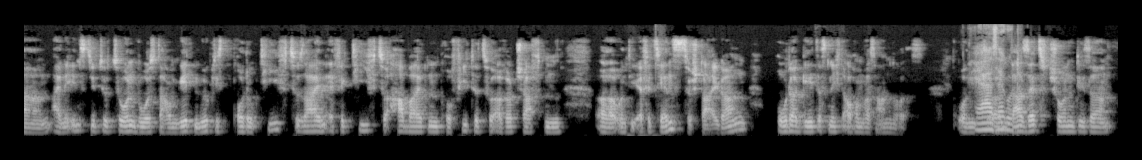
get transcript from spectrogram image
ähm, eine Institution, wo es darum geht, möglichst produktiv zu sein, effektiv zu arbeiten, Profite zu erwirtschaften äh, und die Effizienz zu steigern? Oder geht es nicht auch um was anderes? Und ja, äh, da setzt schon dieser,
